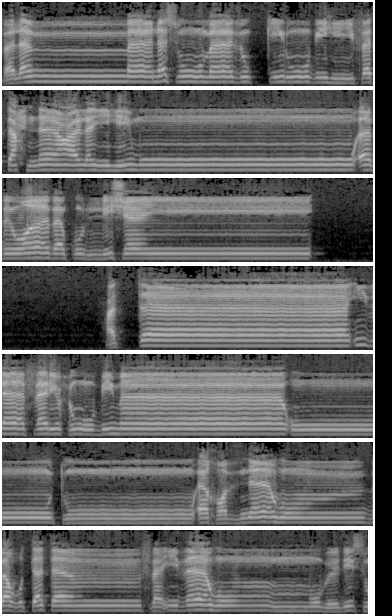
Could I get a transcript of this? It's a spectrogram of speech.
فلما نسوا ما ذكروا به فتحنا عليهم أبواب كل شيء حتى إذا فرحوا بما أوتوا أخذناهم بغتة فإذا هم مبلسون.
